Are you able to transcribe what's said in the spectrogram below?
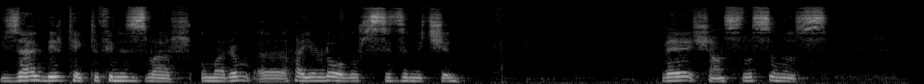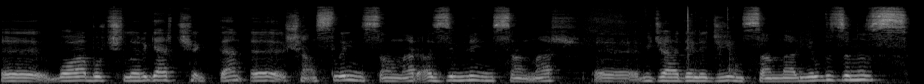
güzel bir teklifiniz var. Umarım e, hayırlı olur sizin için. Ve şanslısınız. E, boğa burçları gerçekten e, şanslı insanlar, azimli insanlar, e, mücadeleci insanlar. Yıldızınız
